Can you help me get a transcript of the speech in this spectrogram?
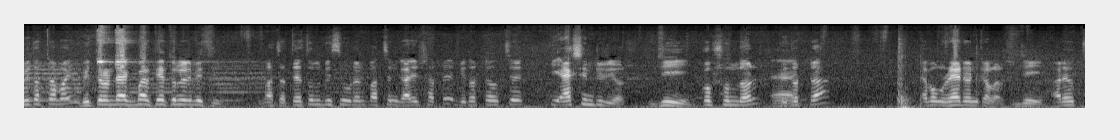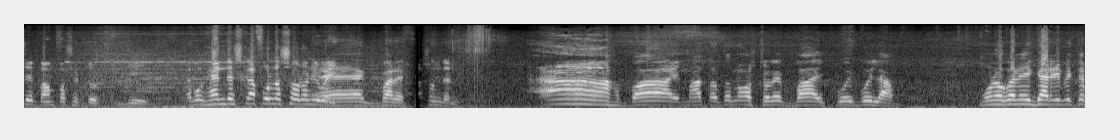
ভিতরটা ভাই? ভিতরটা একবার তেঁতুলের বেশি। আচ্ছা তেঁতুল বিসি উডেন পাচ্ছেন গাড়ির সাথে। ভিতরটা হচ্ছে কি এক্স ইন্টেরিয়র জি। খুব সুন্দর ভিতরটা। এবং রেড ওয়াইন কালার জি। আর হচ্ছে বাম পাশের ডোর জি। এবং হ্যান্ডেস কাফোল্ডার সরণি ভাই। একবারে। আসুন দেন। আহ ভাই মাথা তো নষ্ট রে ভাই কই বইলাম? মনে করেন এই গাড়ির ভিতরে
